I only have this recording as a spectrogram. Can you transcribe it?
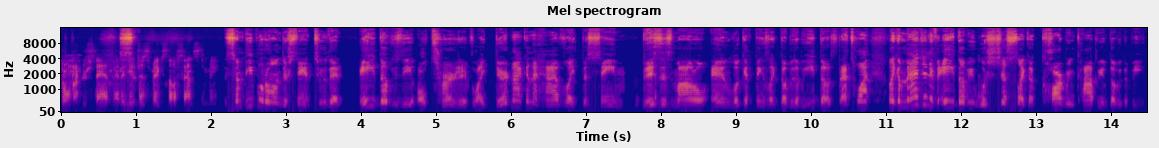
don't understand, man. It, it, just makes no sense to me. Some people don't understand too that AEW is the alternative. Like they're not gonna have like the same business model and look at things like WWE does. That's why, like, imagine if AEW was just like a carbon copy of WWE.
